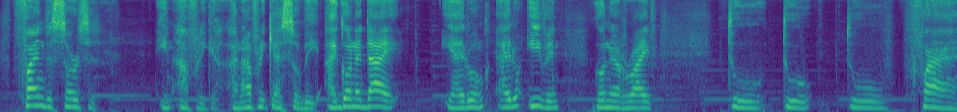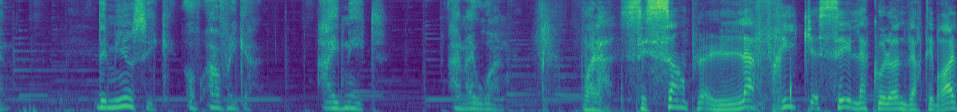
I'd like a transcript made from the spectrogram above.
find the sources in Africa. And Africa is so big. I'm gonna die. I don't. I don't even gonna arrive to to to find the music of Africa. I need and I want. Voilà, c'est simple, l'Afrique, c'est la colonne vertébrale,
